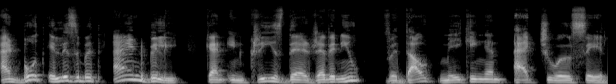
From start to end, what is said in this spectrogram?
And both Elizabeth and Billy can increase their revenue without making an actual sale.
